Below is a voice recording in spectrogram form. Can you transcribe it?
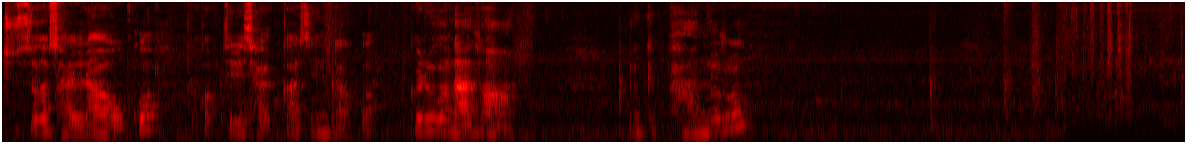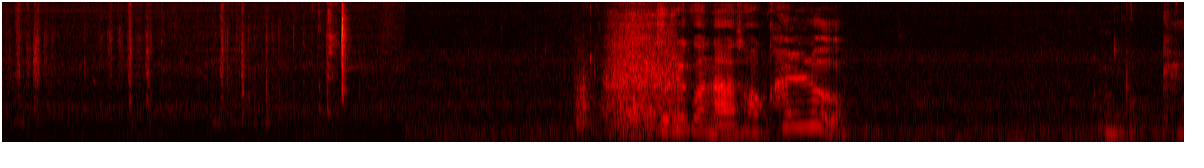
주스가 잘 나오고 껍질이 잘 까진다고. 그리고 나서 이렇게 반으로 그리고 나서 칼로 이렇게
